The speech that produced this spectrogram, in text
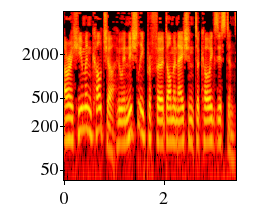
are a human culture who initially prefer domination to coexistence.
